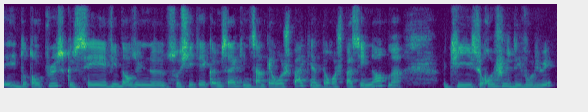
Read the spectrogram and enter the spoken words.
et d'autant plus que c'est vivre dans une société comme ça qui ne s'interroge pas, qui n'interroge pas ses normes, qui se refuse d'évoluer.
